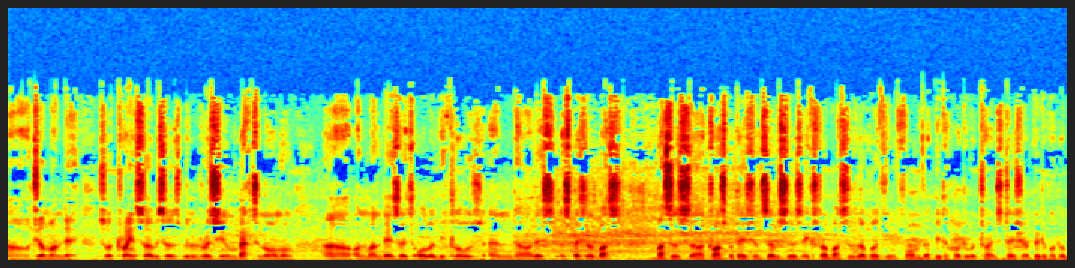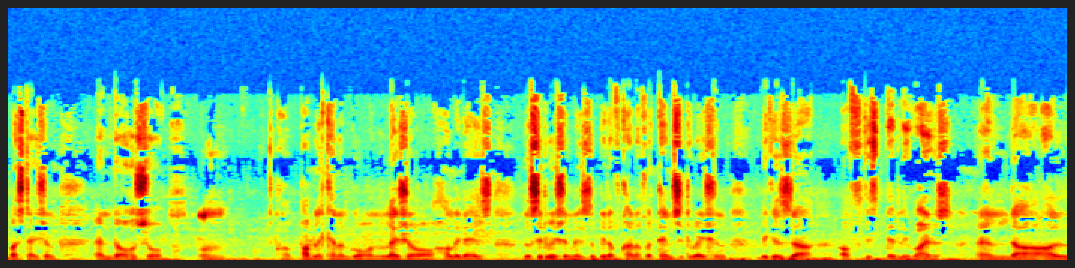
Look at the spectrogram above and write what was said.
uh, till monday. So train services will resume back to normal on Monday, so it's all will be closed. And uh, there's a special bus, buses, uh, transportation services, extra buses are working from the Pitakotuwa train station, Pitakotuwa bus station, and also um, public cannot go on leisure or holidays. The situation is a bit of kind of a tense situation because uh, of this deadly virus, and uh, I'll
